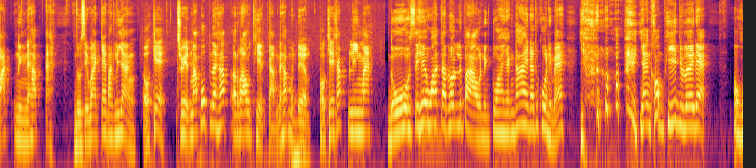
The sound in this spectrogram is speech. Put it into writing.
บัคหนึ่งนะครับอะดูซิว่าแก้บัคหรือยัง โอเคเทรดมาปุ๊บนะครับ เราเทรดกลับนะครับเหมือนเดิม โอเคครับลิงมาดูซิว่าจะลดหรือเปล่าหนึ่งตัวยังได้นะทุกคนเห็นไหมยังคอมพีทอยู่เลยเนี่ย โอ้โห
